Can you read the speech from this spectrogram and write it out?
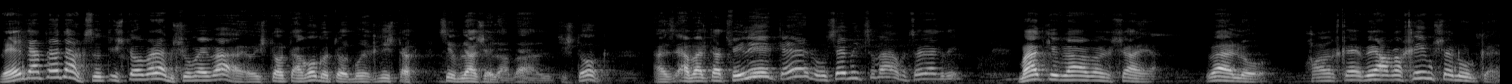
ואין דעתו אדם, כסות אשתו ובנה, משום איבה, אשתו תהרוג אותו אם הוא יקדיש את השמלה שלו, מה, תשתוק? אז, אבל את התפילין, כן, הוא עושה מצווה, הוא רוצה להקדיש. מה קיבלה המרשעיה? והלא, ערכי- וערכים שנו כאן.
